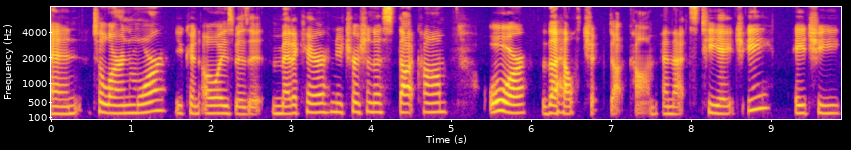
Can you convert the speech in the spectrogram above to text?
and to learn more, you can always visit MedicareNutritionist.com or thehealthchic.com. And that's T H E H E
